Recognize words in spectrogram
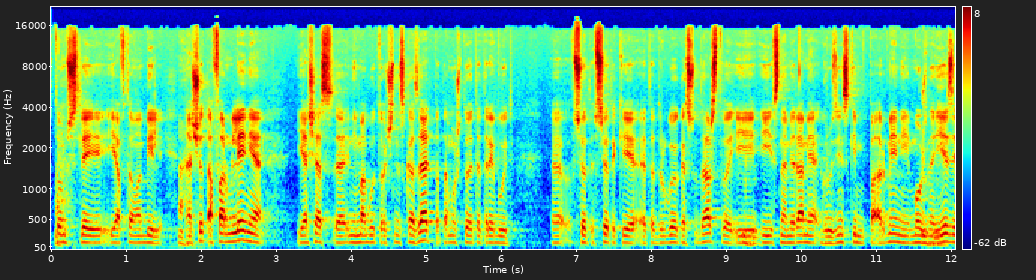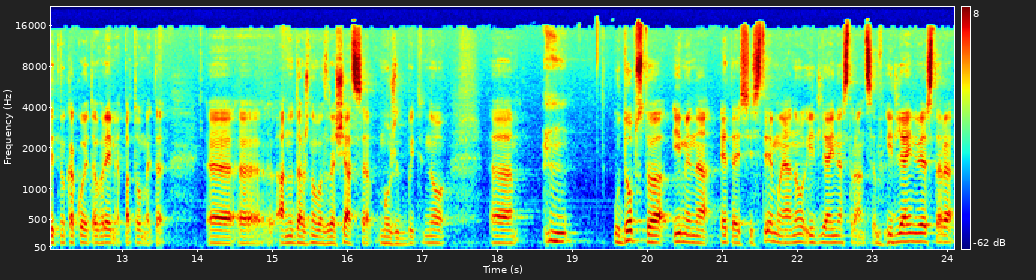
в том числе и, и автомобили. Ага. Насчет оформления я сейчас не могу точно сказать, потому что это требует все, все-таки это другое государство, и, и с номерами грузинскими по Армении можно ездить, но какое-то время потом это э, э, оно должно возвращаться, может быть. Но э, удобство именно этой системы, оно и для иностранцев, и для инвестора.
